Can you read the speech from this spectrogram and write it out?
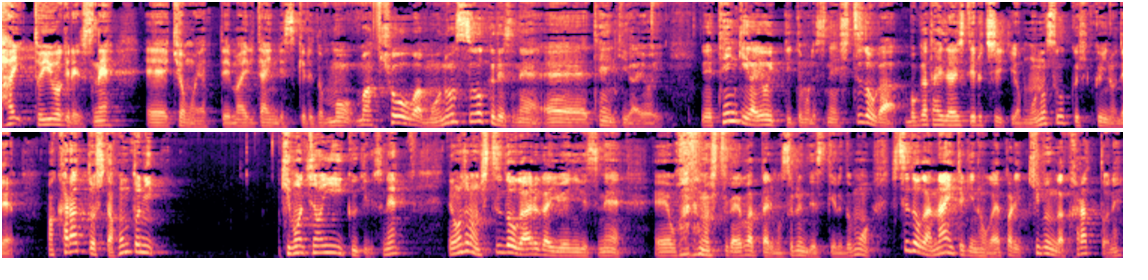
はい。というわけでですね、えー、今日もやってまいりたいんですけれども、まあ今日はものすごくですね、えー、天気が良い。で、天気が良いって言ってもですね、湿度が僕が滞在している地域はものすごく低いので、まあカラッとした本当に気持ちのいい空気ですね。でもちろん湿度があるがゆえにですね、えー、お肌の質が良かったりもするんですけれども、湿度がない時の方がやっぱり気分がカラッとね、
